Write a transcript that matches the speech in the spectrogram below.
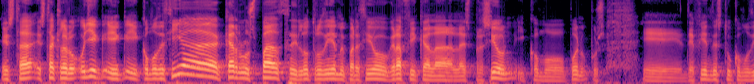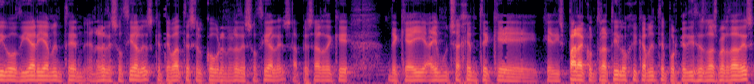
Está, claro. Oye, eh, como decía Carlos Paz el otro día, me pareció gráfica la, expresión y como, bueno, pues eh, defiendes tú, como digo, diariamente en, redes sociales, que te bates el cobre en redes sociales, a pesar de que, de que hay, mucha gente que, dispara contra ti, lógicamente, porque dices las verdades,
